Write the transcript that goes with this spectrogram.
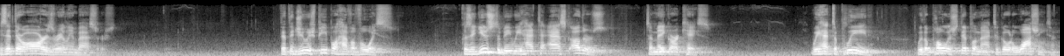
is that there are Israeli ambassadors. That the Jewish people have a voice. Because it used to be we had to ask others to make our case. We had to plead with a Polish diplomat to go to Washington,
